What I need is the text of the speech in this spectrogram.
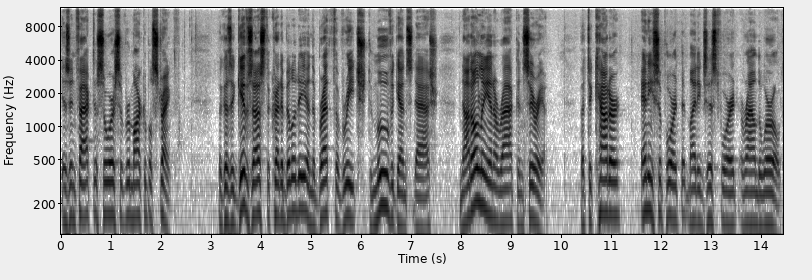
is in fact a source of remarkable strength because it gives us the credibility and the breadth of reach to move against Daesh, not only in Iraq and Syria, but to counter any support that might exist for it around the world.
